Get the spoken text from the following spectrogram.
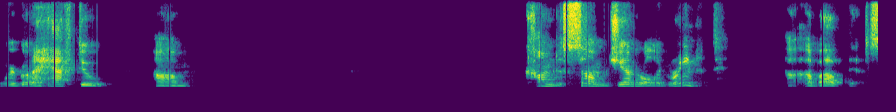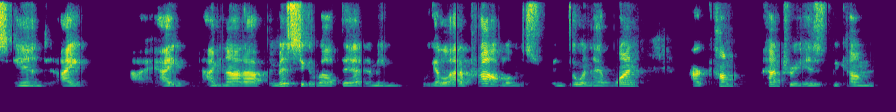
we're going to have to um, come to some general agreement uh, about this. And I, I, I, am not optimistic about that. I mean, we got a lot of problems in doing that. One, our com- country has become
